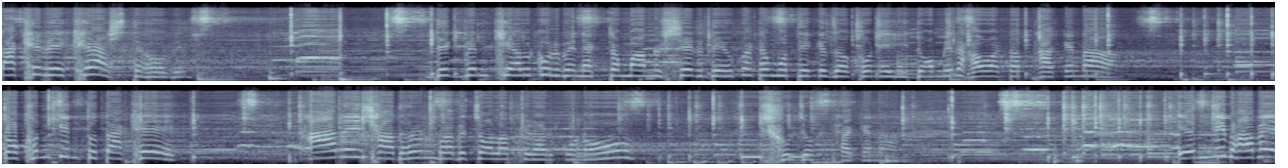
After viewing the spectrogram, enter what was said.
তাকে রেখে আসতে হবে। দেখবেন, খেয়াল করবেন, একটা মানুষের দেহ কাঠামো থেকে যখন এই দমের হাওয়াটা থাকে না, তখন কিন্তু তাকে আর এই সাধারণভাবে চলাফেরার কোনো সুযোগ থাকে না। এমনি ভাবে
